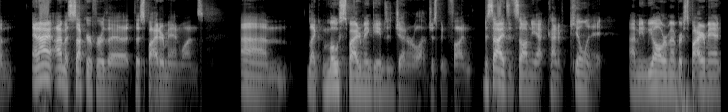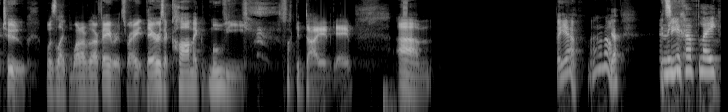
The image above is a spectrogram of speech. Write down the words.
Um, and I, I'm a sucker for the the Spider-Man ones. Um, like most Spider-Man games in general have just been fun. Besides Insomniac kind of killing it. I mean, we all remember Spider-Man 2 was like one of our favorites, right? There's a comic movie fucking die-in game. Um But yeah, I don't know. Yeah. And then you have like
